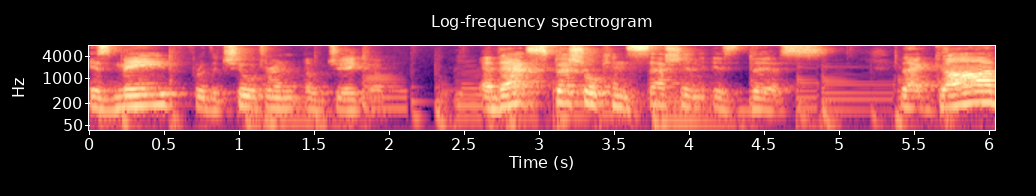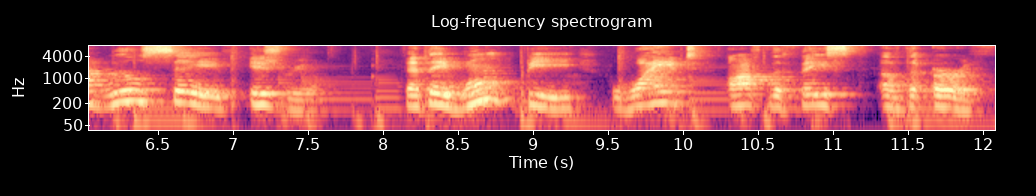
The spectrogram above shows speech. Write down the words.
is made for the children of Jacob. And that special concession is this that God will save Israel that they won't be wiped off the face of the earth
